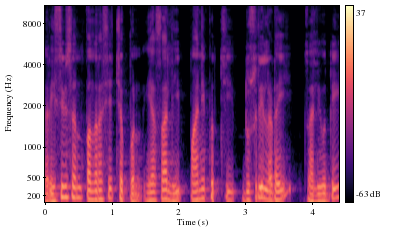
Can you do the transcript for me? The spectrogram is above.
तर इसवी सन पंधराशे छप्पन्न या साली पानिपतची दुसरी लढाई झाली होती.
